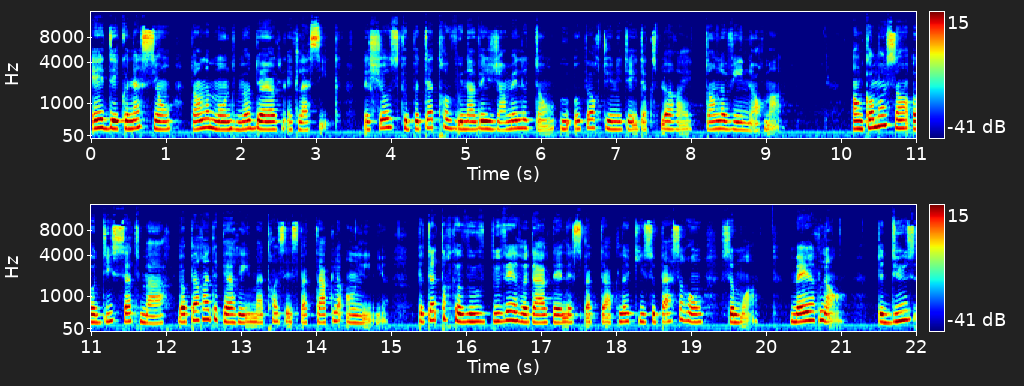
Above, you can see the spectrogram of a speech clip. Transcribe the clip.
et des connexions dans le monde moderne et classique, les choses que peut-être vous n'avez jamais le temps ou opportunité d'explorer dans la vie normale. En commençant au 17 mars, l'Opéra de Paris mettra ses spectacles en ligne. Peut-être que vous pouvez regarder les spectacles qui se passeront ce mois. Merlin, de 12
